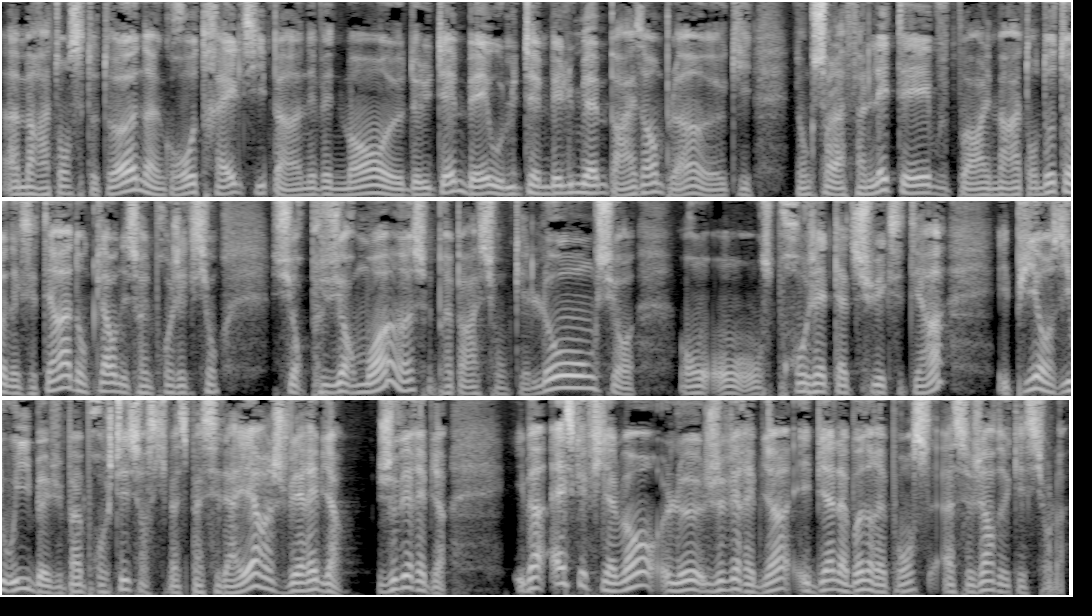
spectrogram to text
un marathon cet automne, un gros trail type un événement euh, de l'UTMB ou l'UTMB lui-même, par exemple, hein, euh, qui donc sur la fin de l'été, vous pouvez avoir les marathons d'automne, etc. Donc là, on est sur une projection sur plusieurs mois, hein, sur une préparation qui est longue on, se projette là-dessus, etc. Et puis on se dit oui, ben je vais pas me projeter sur ce qui va se passer derrière, je verrai bien, je verrai bien. Eh ben, est-ce que finalement le je verrai bien est bien la bonne réponse à ce genre de questions-là?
